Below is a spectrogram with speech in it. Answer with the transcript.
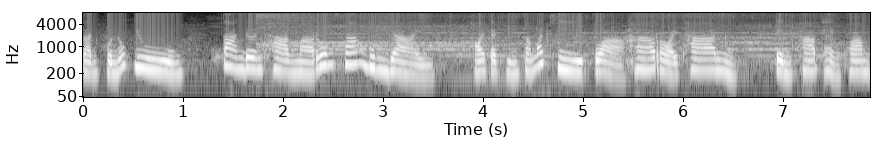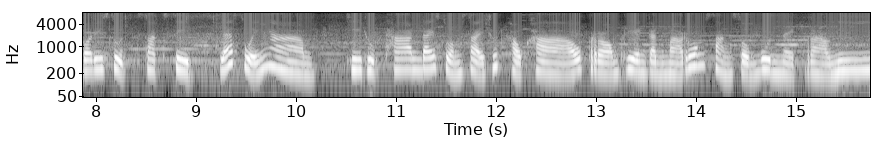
จันขนนกยูงต่างเดินทางมาร่วมสร้างบุญใหญ่ทอดกระถิ่นสามัคคีกว่า 500 ท่าน เป็นภาพแห่งความบริสุทธิ์ศักดิ์สิทธิ์และสวยงาม ที่ทุกท่านได้สวมใส่ชุดขาวๆ พร้อมเพรียงกันมาร่วมสั่งสมบุญในคราวนี้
